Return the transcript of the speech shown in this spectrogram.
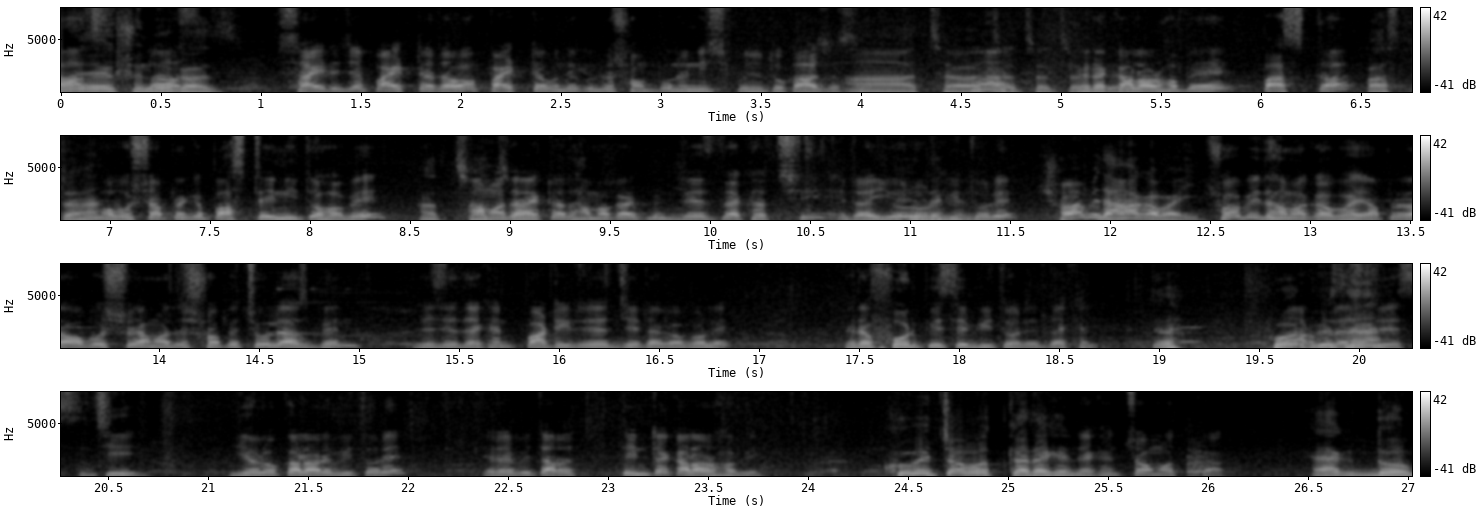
কাজ অনেক সুন্দর কাজ। সাইডে যে পাইপটা দেওয়া পাইপটার মধ্যে কিন্তু সম্পূর্ণ নিচ পর্যন্ত কাজ আছে। আচ্ছা হ্যাঁ, আচ্ছা আচ্ছা এটা কালার হবে পাঁচটা। পাঁচটা হ্যাঁ? অবশ্যই আপনাকে পাঁচটাই নিতে হবে। আচ্ছা, আমাদের একটা ধামাকার ড্রেস দেখাচ্ছি এটা ইয়েলোর ভিতরে। সবই ধামাকা ভাই। সবই ধামাকা ভাই আপনারা অবশ্যই আমাদের শপে চলে আসবেন। এই যে দেখেন পার্টি ড্রেস যেটাকে বলে এটা ফোর পিসের ভিতরে দেখেন। ফোর পিস হ্যাঁ? জি। ইয়েলো কালারের ভিতরে এটার ভিতরে আরও তিনটা কালার হবে। খুবই চমৎকার দেখেন। দেখেন চমৎকার। একদম।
